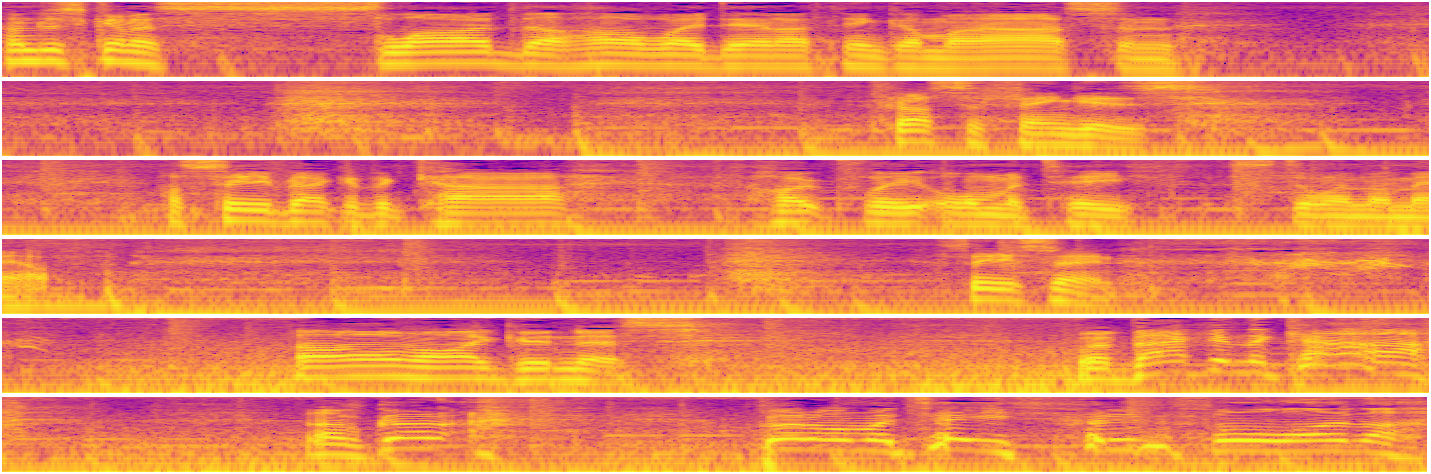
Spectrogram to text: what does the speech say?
I'm just gonna slide the whole way down, I think, on my ass and cross the fingers. I'll see you back at the car. Hopefully, all my teeth still in my mouth. See you soon. oh my goodness, we're back in the car, and I've got got all my teeth. I didn't fall over.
